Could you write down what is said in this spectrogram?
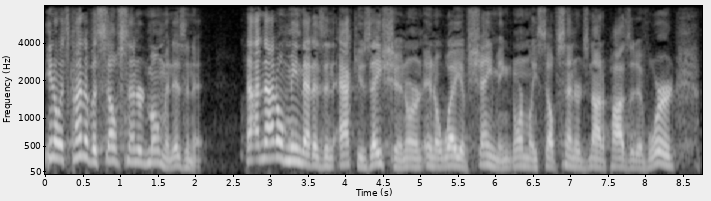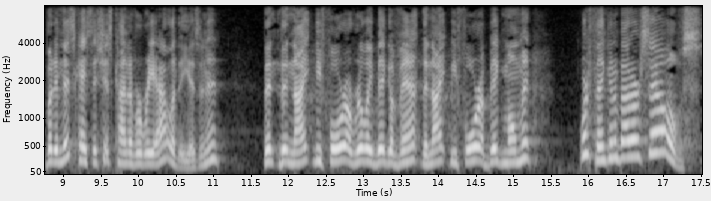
you know, it's kind of a self centered moment, isn't it? Now, I don't mean that as an accusation or in a way of shaming. Normally, self centered is not a positive word. But in this case, it's just kind of a reality, isn't it? The, the night before a really big event, the night before a big moment, we're thinking about ourselves.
